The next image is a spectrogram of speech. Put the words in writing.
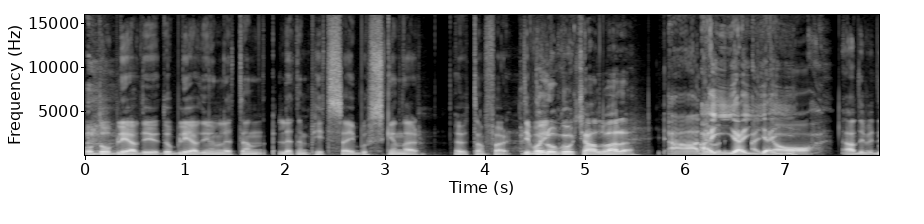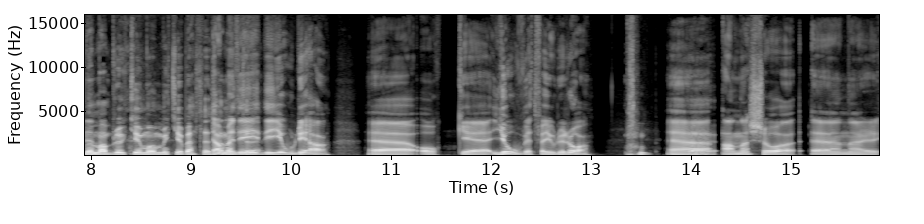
och då blev det ju, då blev det ju en liten, liten pizza i busken där utanför. Det var Du ju, låg och kalvade. ja, det Aj, aj, aj. Ja, ja, det, det, Men man brukar ju må mycket bättre ja men det, det gjorde jag. Eh, och eh, jo, vet du vad jag gjorde då? Eh, Nej. annars så eh, när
